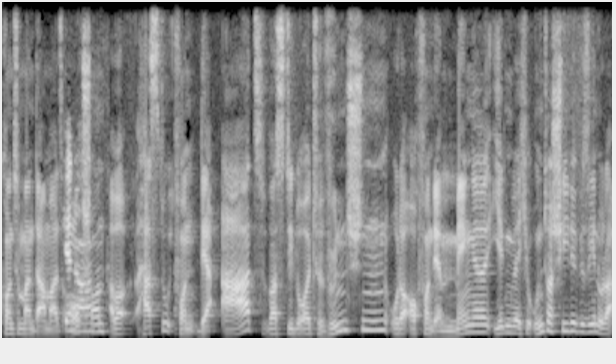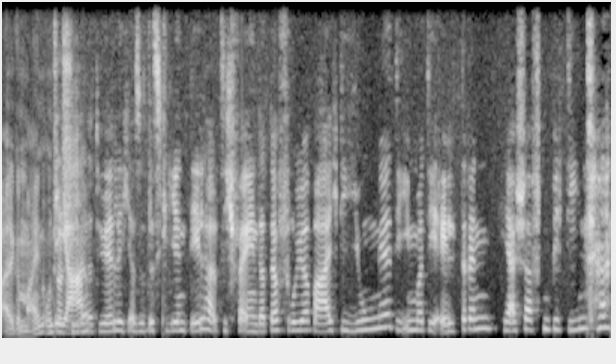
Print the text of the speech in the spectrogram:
konnte man damals genau. auch schon. Aber hast du von der Art, was die Leute wünschen oder auch von der Menge irgendwelche Unterschiede gesehen oder allgemein Unterschiede? Ja, natürlich. Also das Klientel hat sich verändert. Da früher war ich die Junge, die immer die älteren Herrschaften bedient hat.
